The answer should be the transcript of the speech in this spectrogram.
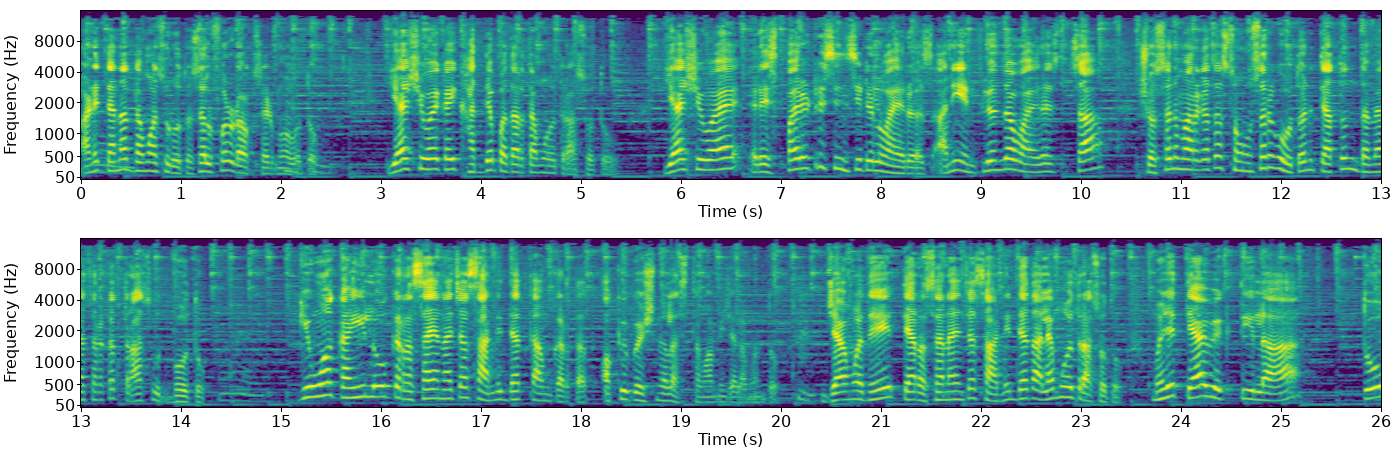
आणि त्यांना दमा सुरू होतो सल्फर डायऑक्साईडमुळे होतो. याशिवाय काही खाद्यपदार्थामुळे त्रास होतो. याशिवाय रेस्पायरेटरी सिन्सिटल व्हायरस आणि इन्फ्लुएन्झा व्हायरसचा श्वसन मार्गाचा संसर्ग होतो आणि त्यातून दम्यासारखा त्रास उद्भवतो. किंवा काही लोक रसायनाच्या सानिध्यात काम करतात. ऑक्युपेशनल अस्थमा आम्ही ज्याला म्हणतो. ज्यामध्ये त्या रसायनांच्या सानिध्यात आल्यामुळे त्रास होतो. म्हणजे त्या व्यक्तीला तो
